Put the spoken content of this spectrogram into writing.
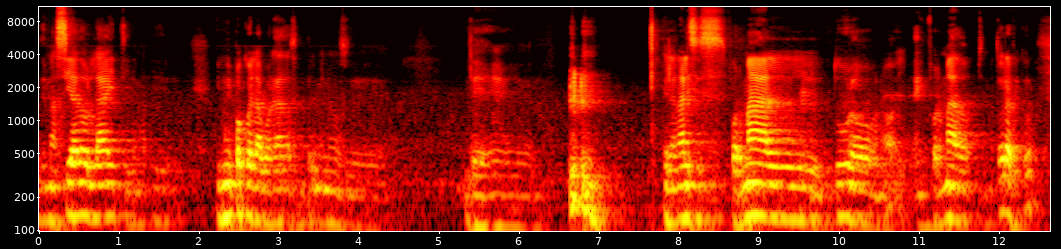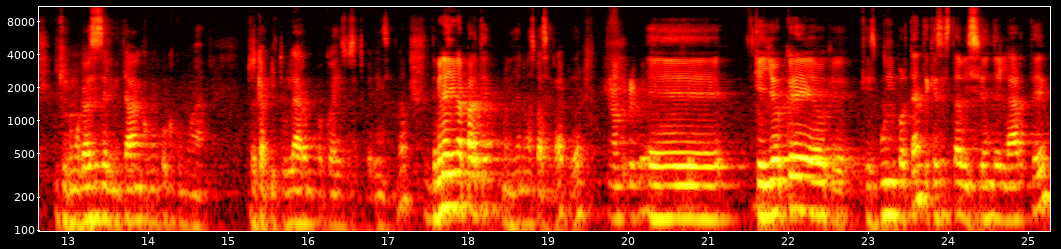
demasiado light y, y, y muy poco elaboradas en términos de, de el análisis formal, duro ¿no? e informado, cinematográfico, y que como que a veces se limitaban como un poco como a recapitular un poco ahí sus experiencias. ¿no? También hay una parte, bueno, ya nada más para cerrar, perdón, No eh, que yo creo que, que, es muy importante, que es esta visión del arte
